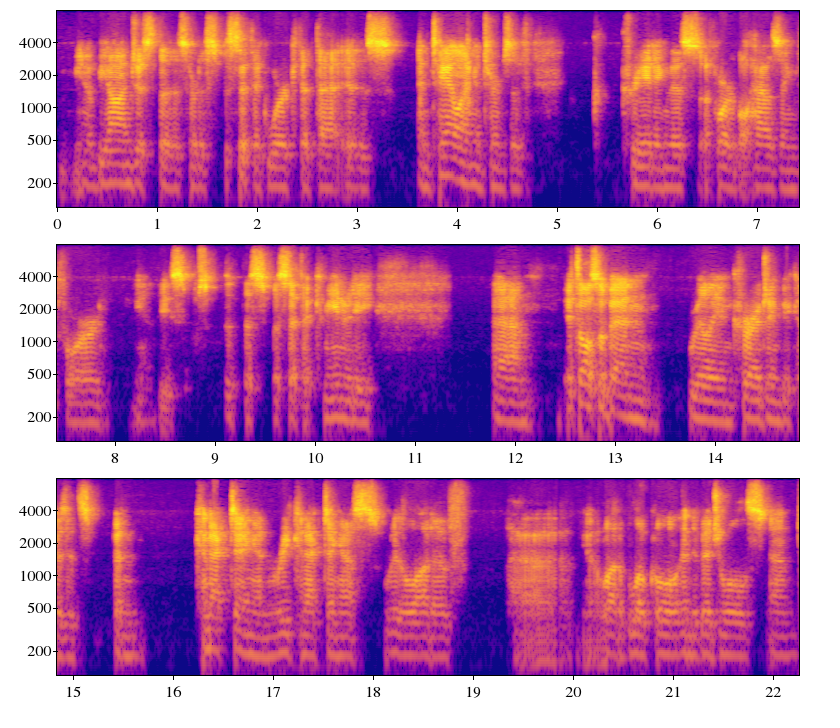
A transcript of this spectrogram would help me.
you know beyond just the sort of specific work that that is entailing in terms of creating this affordable housing for you know these the specific community um, it's also been really encouraging because it's been connecting and reconnecting us with a lot of uh, you know a lot of local individuals and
